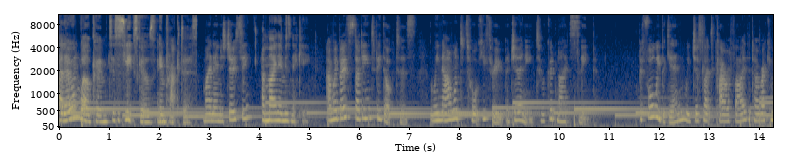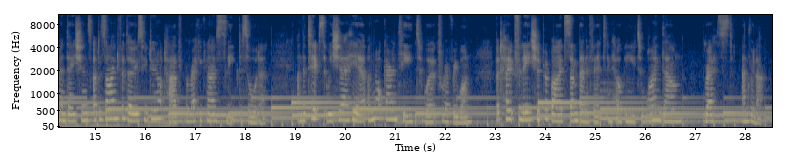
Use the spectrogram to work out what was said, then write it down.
Hello and welcome to Sleep Skills in Practice. My name is Josie, And my name is Nikki. and we're both studying to be doctors, and we now want to talk you through a journey to a good night's sleep. Before we begin, we'd just like to clarify that our recommendations are designed for those who do not have a recognised sleep disorder, and the tips that we share here are not guaranteed to work for everyone, but hopefully should provide some benefit in helping you to wind down, rest, and relax.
